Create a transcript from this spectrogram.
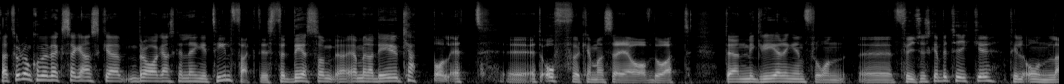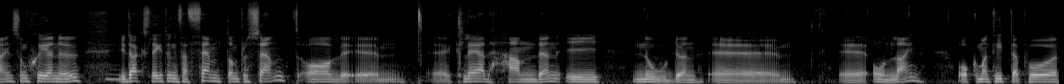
Jag tror de kommer växa ganska bra ganska länge till. faktiskt. För det, som, jag menar, det är ju Kappahl ett, eh, ett offer kan man säga av då, att den migreringen från eh, fysiska butiker till online som sker nu. Mm. I dagsläget ungefär 15% av eh, eh, klädhandeln i Norden eh, eh, online. Och om man tittar på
